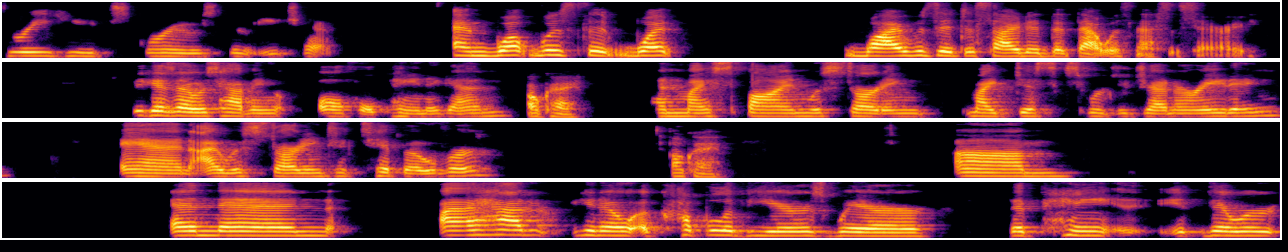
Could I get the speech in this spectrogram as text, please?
three huge screws through each hip. And what was the what? Why was it decided that that was necessary? Because I was having awful pain again. Okay. And my spine was starting, my discs were degenerating, and I was starting to tip over. Okay. Um, and then I had, you know, a couple of years where the pain it, there were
